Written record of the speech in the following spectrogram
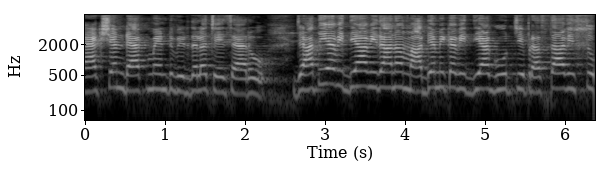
యాక్షన్ డాక్యుమెంట్ విడుదల చేశారు. జాతీయ విద్యా విధానం మాధ్యమిక విద్య గూర్చి ప్రస్తావిస్తూ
